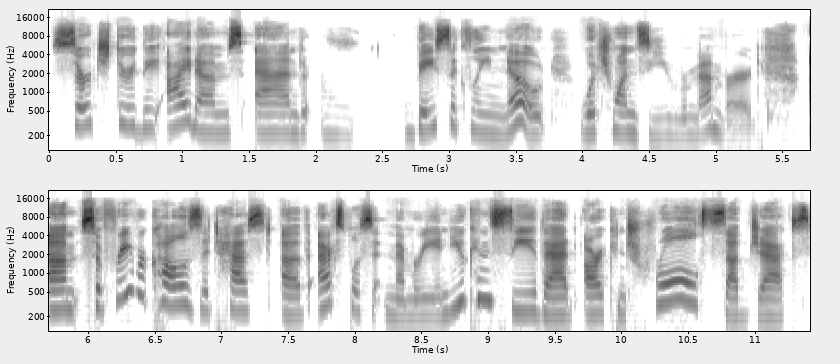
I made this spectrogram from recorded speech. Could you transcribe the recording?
search through the items, and basically note which ones you remembered. Um, so free recall is a test of explicit memory, and you can see that our control subjects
